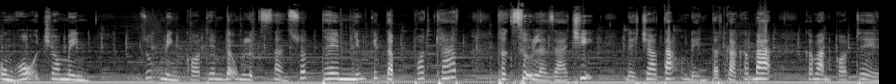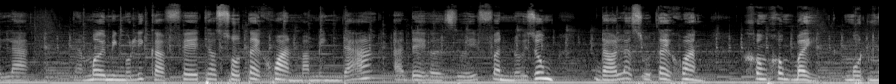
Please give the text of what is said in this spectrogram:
ủng hộ cho mình giúp mình có thêm động lực sản xuất thêm những cái tập podcast thực sự là giá trị để trao tặng đến tất cả các bạn các bạn có thể là là mời mình một ly cà phê theo số tài khoản mà mình đã à, để ở dưới phần nội dung. Đó là số tài khoản 007 1000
